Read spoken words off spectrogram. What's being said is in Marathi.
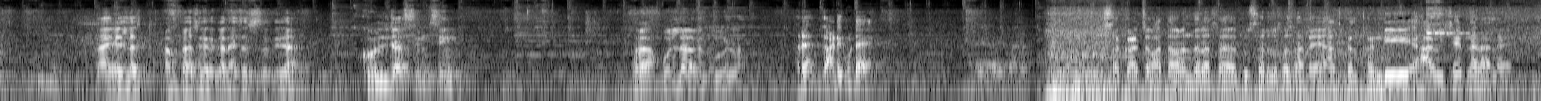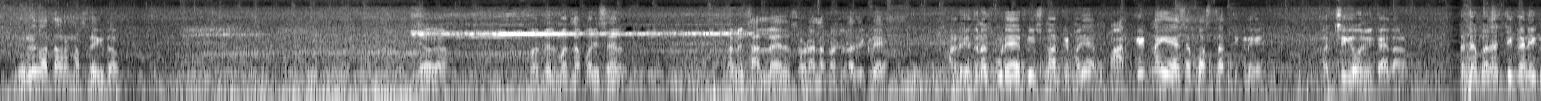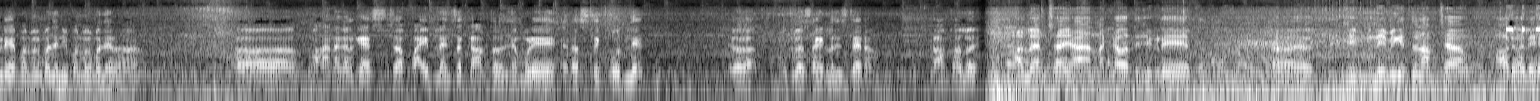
राहिलेला अभ्यास वगैरे करायचा असतो तिला. खुलजा सिमसिम. बघा बोलला लागेल गुगलला अरे गाडी कुठे आहे? सकाळचं वातावरण जर असं दुसरं दुसरं आहे आजकाल थंडी हा विषयच नाही राहिला आहे वेगळंच वातावरण असतं एकदम. हे बघा पनवेलमधला परिसर. आम्ही चाललोय आहे सोडायला प्रांजूला तिकडे आणि तिथूनच पुढे फिश मार्केट म्हणजे मार्केट नाही आहे असं बसतात तिकडे. मच्छी घेऊन विकायला. सध्या बऱ्याच ठिकाणी इकडे पनवेलमध्ये नि पनवेलमध्ये ना महानगर गॅसचं पाईपलाईनचं काम चालू त्याच्यामुळे रस्ते खोदलेत. हे बघा उजव्या साईडला दिसतंय ना. काम चालू आहे आलोय आमच्या ह्या नाक्यावरती जिकडे जी नेहमी घेतो ना आमच्या मावऱ्यावाले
